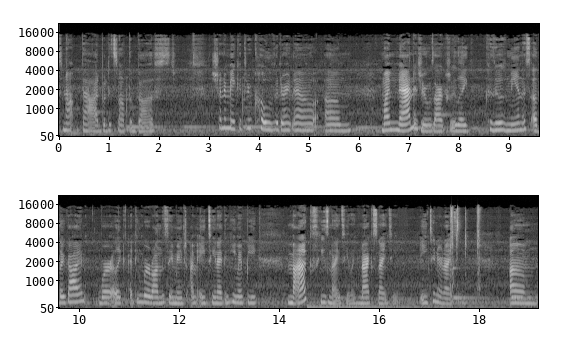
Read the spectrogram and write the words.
it's not bad, but it's not the best. Just trying to make it through COVID right now. Um, my manager was actually like, because it was me and this other guy. We're like, I think we're around the same age. I'm 18. I think he might be Max. He's 19. Like Max 19, 18 or 19. Um,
